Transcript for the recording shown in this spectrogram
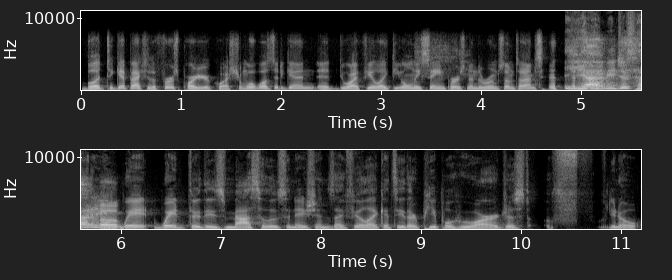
but to get back to the first part of your question, what was it again? Uh, do I feel like the only sane person in the room sometimes? yeah, I mean, just how do you um, wade wade through these mass hallucinations? I feel like it's either people who are just, you know,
